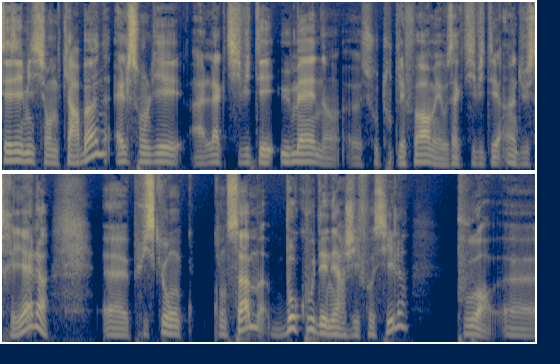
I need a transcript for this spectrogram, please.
Ces émissions de carbone, elles sont liées à l'activité humaine euh, sous toutes les formes et aux activités industrielles, euh, puisqu'on consomme beaucoup d'énergie fossile pour euh,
